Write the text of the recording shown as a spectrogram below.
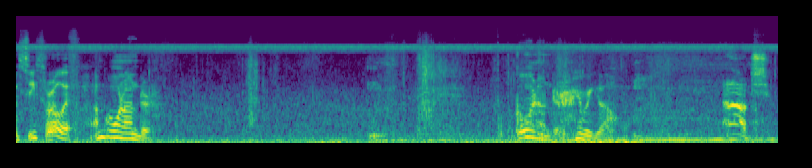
See through it. I'm going under. Going under. Here we go. Ouch.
